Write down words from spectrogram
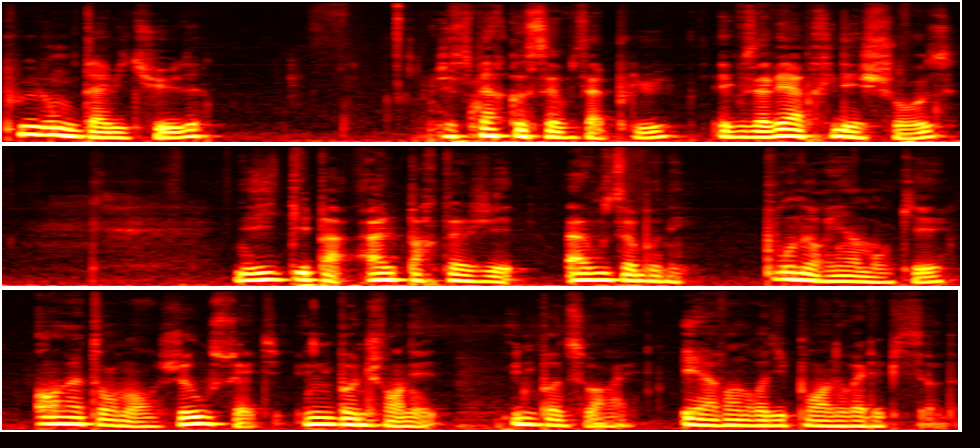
plus long que d'habitude. J'espère que ça vous a plu et que vous avez appris des choses. N'hésitez pas à le partager, à vous abonner pour ne rien manquer. En attendant, je vous souhaite une bonne journée, une bonne soirée et à vendredi pour un nouvel épisode.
